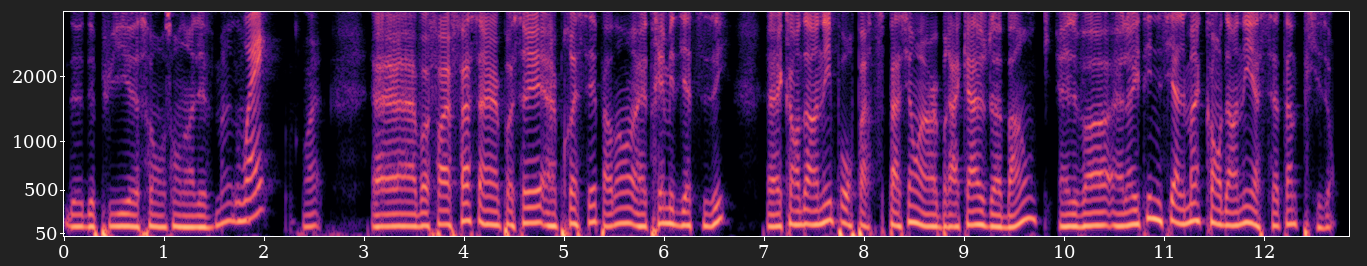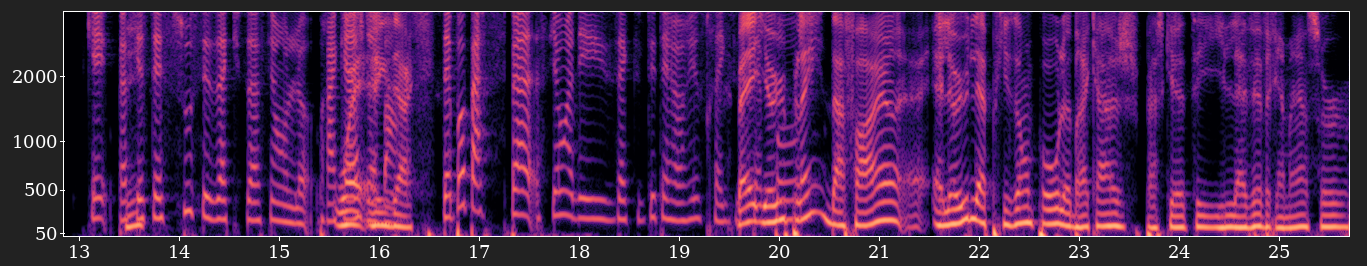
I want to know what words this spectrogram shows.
de- depuis son, son enlèvement. là. ouais. Ouais. Euh, elle va faire face à un procès, un procès pardon, très médiatisé. Euh, condamnée pour participation à un braquage de banque, elle va, elle a été initialement condamnée à sept ans de prison. OK? Parce Oui. que c'était sous ces accusations-là. Braquage de banque. exact. C'était pas participation à des activités terroristes, ça existait Ben, il y a pas. eu plein d'affaires. Euh, Elle a eu de la prison pour le braquage parce que tu sais, il l'avait vraiment sur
